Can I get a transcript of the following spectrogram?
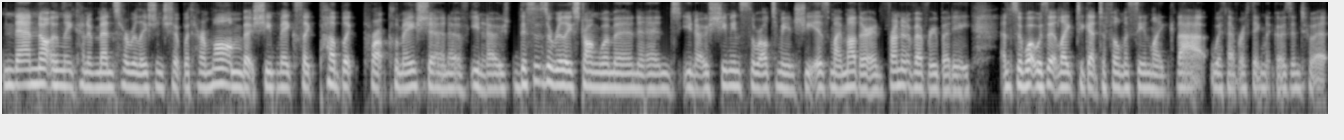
Nan not only kind of mends her relationship with her mom, but she makes like public proclamation of, you know, this is a really strong woman and, you know, she means the world to me and she is my mother in front of everybody. And so what was it like to get to film a scene like that with everything that goes into it?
